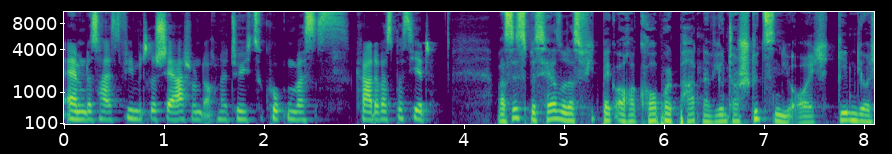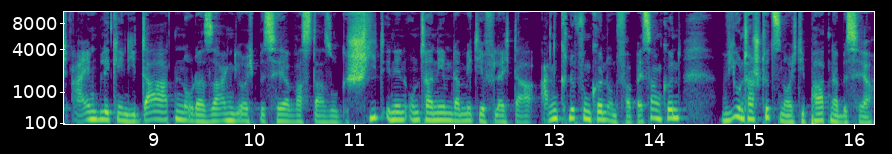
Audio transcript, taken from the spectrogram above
Ähm, das heißt, viel mit Recherche und auch natürlich zu gucken, was gerade was passiert. Was ist bisher so das Feedback eurer Corporate Partner? Wie unterstützen die euch? Geben die euch Einblicke in die Daten oder sagen die euch bisher, was da so geschieht in den Unternehmen, damit ihr vielleicht da anknüpfen könnt und verbessern könnt? Wie unterstützen euch die Partner bisher?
